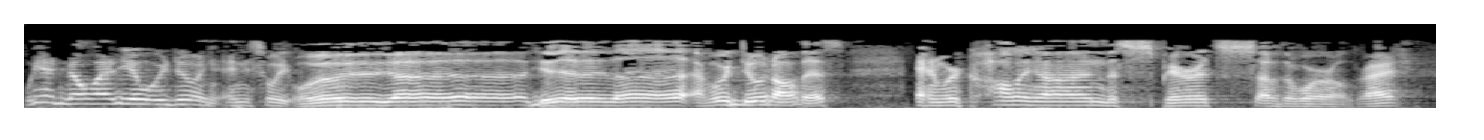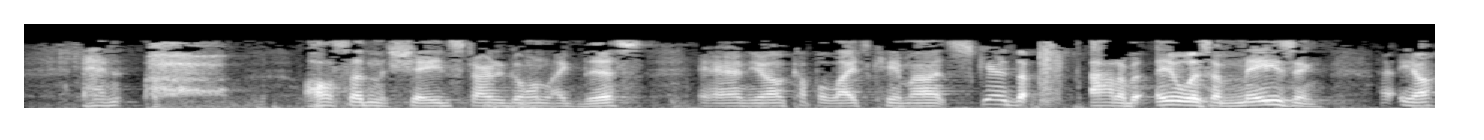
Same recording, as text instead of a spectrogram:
We had no idea what we were doing. And so we, oh, and we're doing all this, and we're calling on the spirits of the world, right? And all of a sudden the shades started going like this, and you know, a couple lights came on, it scared the out of it. It was amazing, uh, you know.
